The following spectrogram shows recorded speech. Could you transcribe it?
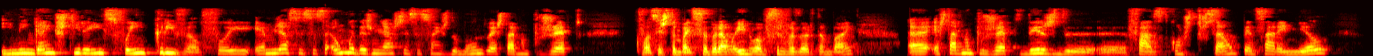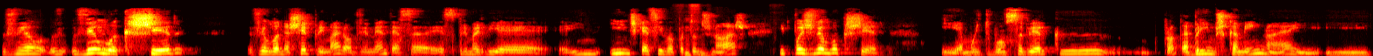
E ninguém nos tira isso, foi incrível, foi é a melhor sensação, uma das melhores sensações do mundo é estar num projeto que vocês também saberão aí no Observador também, uh, é estar num projeto desde a fase de construção, pensarem nele, vê-lo a crescer vê-lo a nascer primeiro, obviamente, essa, esse primeiro dia é, é inesquecível para todos nós, e depois vê-lo a crescer. E é muito bom saber que pronto, abrimos caminho não é? e, e,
